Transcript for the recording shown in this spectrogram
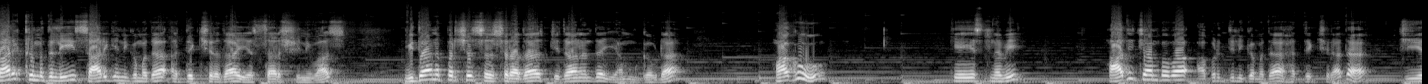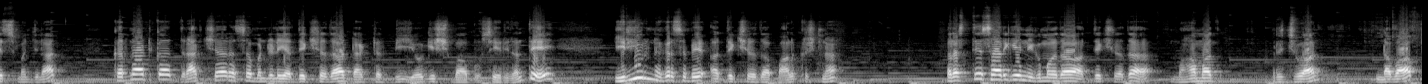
ಕಾರ್ಯಕ್ರಮದಲ್ಲಿ ಸಾರಿಗೆ ನಿಗಮದ ಅಧ್ಯಕ್ಷರಾದ ಎಸ್ ಆರ್ ಶ್ರೀನಿವಾಸ್, ವಿಧಾನ ಪರಿಷತ್ ಸದಸ್ಯರಾದ ಚಿದಾನಂದ ಎಂ ಗೌಡ ಹಾಗೂ ಕೆಎಸ್ ನವೀನ್, ಆದಿಚಾಂಬವ ಅಭಿವೃದ್ಧಿ ನಿಗಮದ ಅಧ್ಯಕ್ಷರಾದ ಜಿಎಸ್ ಮಂಜುನಾಥ್, ಕರ್ನಾಟಕ ದ್ರಾಕ್ಷಾರಸ ಮಂಡಳಿ ಅಧ್ಯಕ್ಷರಾದ ಡಾಕ್ಟರ್ ಬಿ ಯೋಗೇಶ್ ಬಾಬು ಸೇರಿದಂತೆ ಹಿರಿಯೂರು ನಗರಸಭೆ ಅಧ್ಯಕ್ಷರಾದ ಬಾಲಕೃಷ್ಣ, ರಸ್ತೆ ಸಾರಿಗೆ ನಿಗಮದ ಅಧ್ಯಕ್ಷರಾದ ಮಹಮ್ಮದ್ ರಿಜ್ವಾನ್, ನವಾಬ್,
